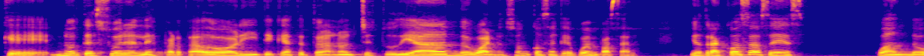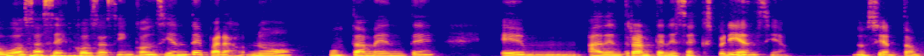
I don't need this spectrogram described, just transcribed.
que no te suene el despertador y te quedaste toda la noche estudiando. Bueno, son cosas que pueden pasar. Y otra cosa es cuando vos haces cosas inconscientes para no justamente em, adentrarte en esa experiencia, ¿no es cierto?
